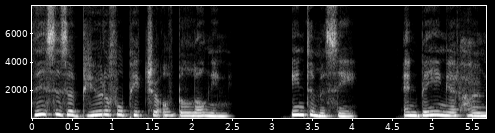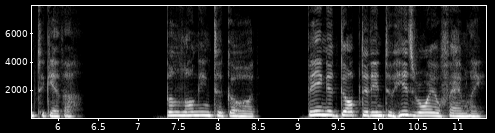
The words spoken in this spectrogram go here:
This is a beautiful picture of belonging, intimacy, and being at home together. Belonging to God, being adopted into His royal family,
